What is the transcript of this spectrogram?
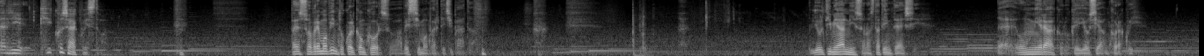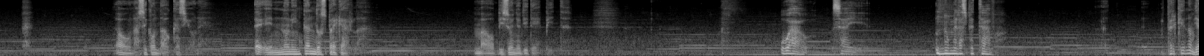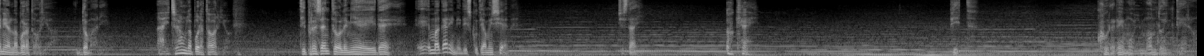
Harry, che cos'è questo? Penso avremmo vinto quel concorso, avessimo partecipato. Gli ultimi anni sono stati intensi. È un miracolo che io sia ancora qui. Ho una seconda occasione. E non intendo sprecarla. Ma ho bisogno di te, Pete. Wow, sai, non me l'aspettavo. Perché non vieni al laboratorio domani? Hai già un laboratorio? Ti presento le mie idee e magari ne discutiamo insieme. Ci stai? Ok. Pete, cureremo il mondo intero.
